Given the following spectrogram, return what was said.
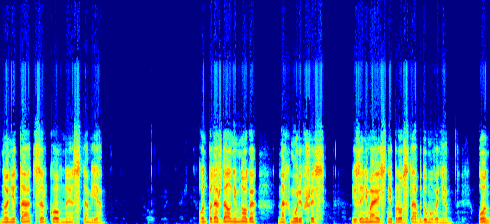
но не та церковная скамья. Он подождал немного, нахмурившись, и занимаясь не просто обдумыванием. Он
